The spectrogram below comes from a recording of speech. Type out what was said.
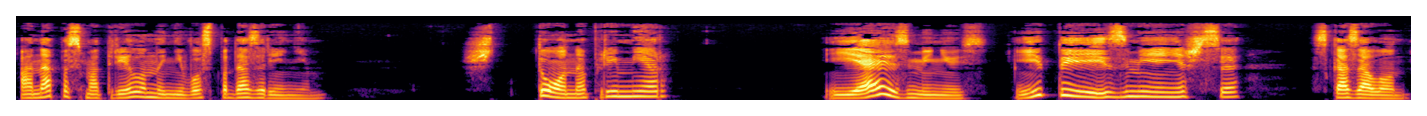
Она посмотрела на него с подозрением. Что, например? Я изменюсь, и ты изменишься, сказал он.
